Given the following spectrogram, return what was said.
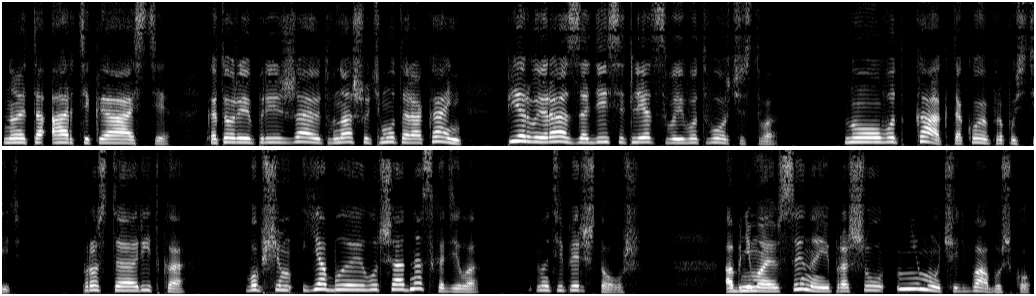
Но это Артик и Асти, которые приезжают в нашу тьму таракань первый раз за десять лет своего творчества. Ну вот как такое пропустить? Просто Ритка... В общем, я бы лучше одна сходила. Но теперь что уж. Обнимаю сына и прошу не мучить бабушку.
